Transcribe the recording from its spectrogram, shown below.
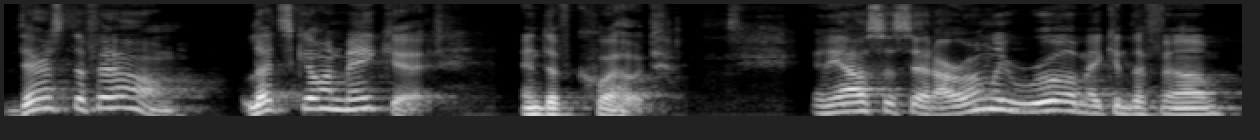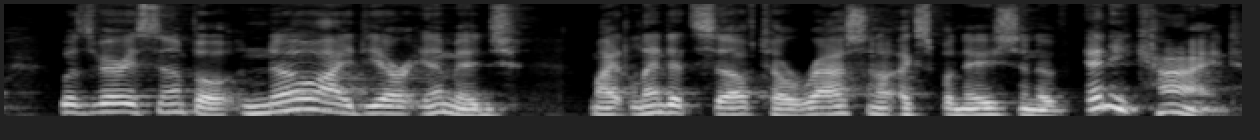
There's the film. Let's go and make it. End of quote. And he also said, Our only rule making the film was very simple no idea or image might lend itself to a rational explanation of any kind.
